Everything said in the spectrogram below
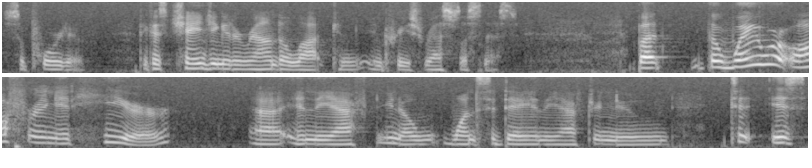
supportive, because changing it around a lot can increase restlessness. But the way we're offering it here, uh, in the after, you know, once a day in the afternoon, to, is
